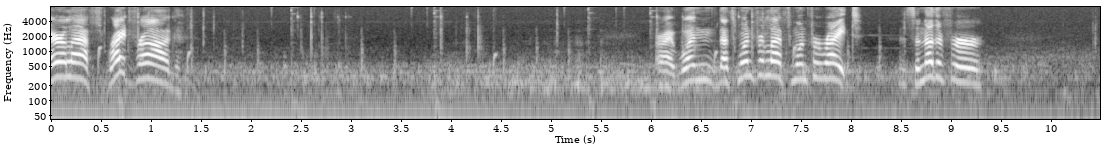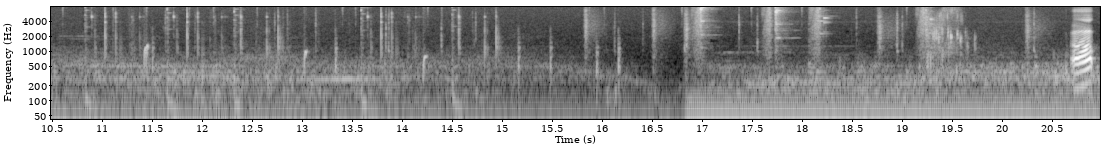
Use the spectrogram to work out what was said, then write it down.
Bear left, right frog. All right, one, that's one for left, one for right. It's another for... Oh,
